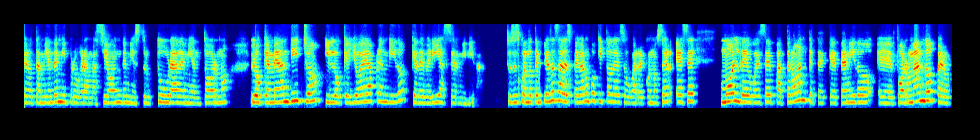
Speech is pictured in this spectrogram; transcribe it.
pero también de mi programación, de mi estructura, de mi entorno, lo que me han dicho y lo que yo he aprendido que debería ser mi vida. Entonces, cuando te empiezas a despegar un poquito de eso o a reconocer ese molde o ese patrón que te, que te han ido eh, formando, pero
